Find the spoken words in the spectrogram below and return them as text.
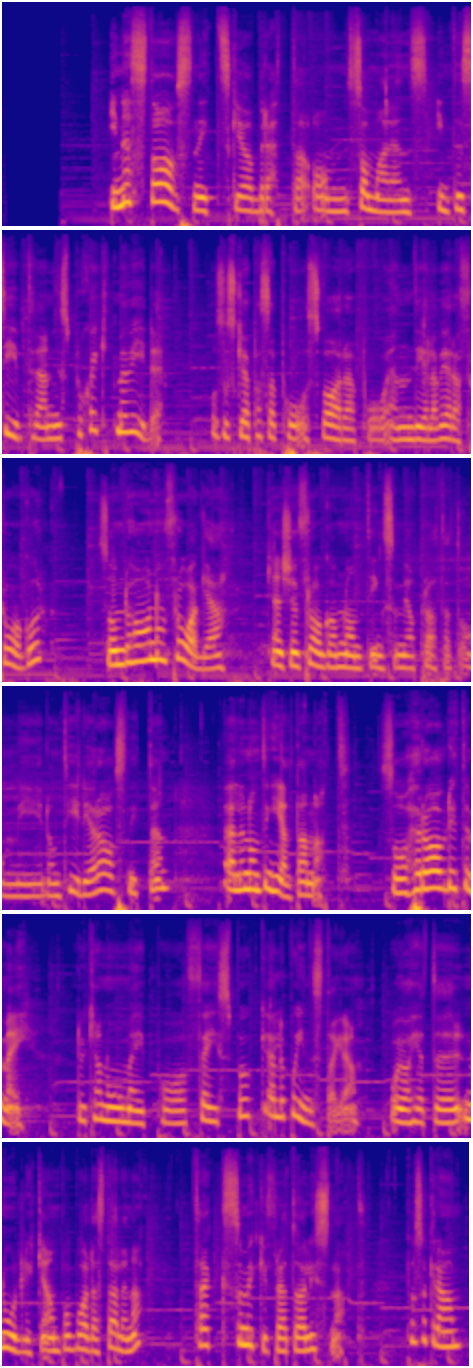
I nästa avsnitt ska jag berätta om sommarens intensivträningsprojekt med Vide. Och så ska jag passa på att svara på en del av era frågor. Så om du har någon fråga Kanske en fråga om någonting som jag pratat om i de tidigare avsnitten. Eller någonting helt annat. Så hör av dig till mig. Du kan nå mig på Facebook eller på Instagram. Och jag heter Nordlyckan på båda ställena. Tack så mycket för att du har lyssnat. Puss och kram!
